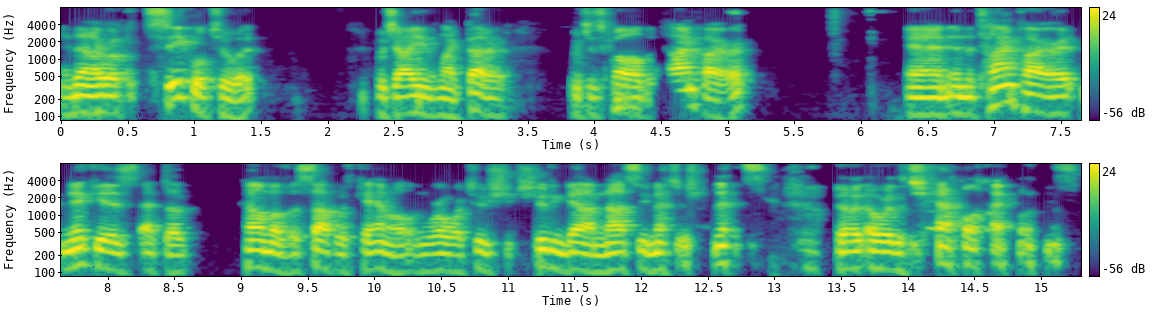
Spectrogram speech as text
and then I wrote the sequel to it, which I even like better, which is called The Time Pirate. And in The Time Pirate, Nick is at the helm of a Sopwith Camel in World War II, sh- shooting down Nazi Messerschmitts over the Channel Islands.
